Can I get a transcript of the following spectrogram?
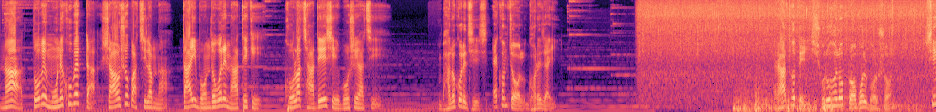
না তবে মনে খুব একটা সাহসও পাচ্ছিলাম না তাই বন্ধ করে না থেকে খোলা ছাদে এসে বসে আছি। ভালো করেছিস এখন চল ঘরে যাই। রাত হতেই শুরু হলো প্রবল বর্ষণ। সে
